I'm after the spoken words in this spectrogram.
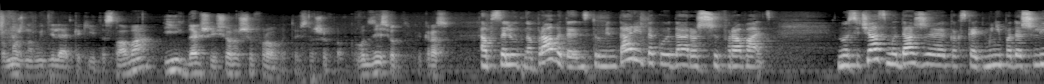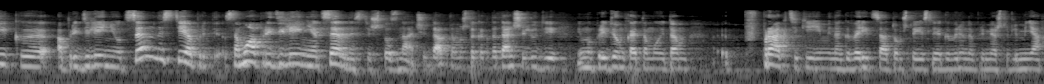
то можно выделять какие-то слова и их дальше еще расшифровывать, то есть расшифровка. Вот здесь вот как раз... Абсолютно прав, это инструментарий такой, да, расшифровать. Но сейчас мы даже, как сказать, мы не подошли к определению ценности, само определение ценности, что значит, да, потому что когда дальше люди, и мы придем к этому, и там в практике именно говорится о том, что если я говорю, например, что для меня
